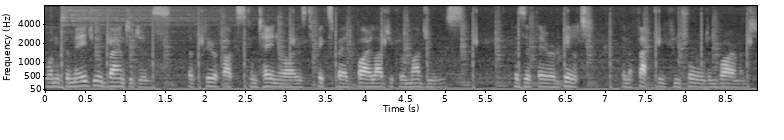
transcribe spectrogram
One of the major advantages of ClearFox containerized fixed bed biological modules is that they are built in a factory controlled environment.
